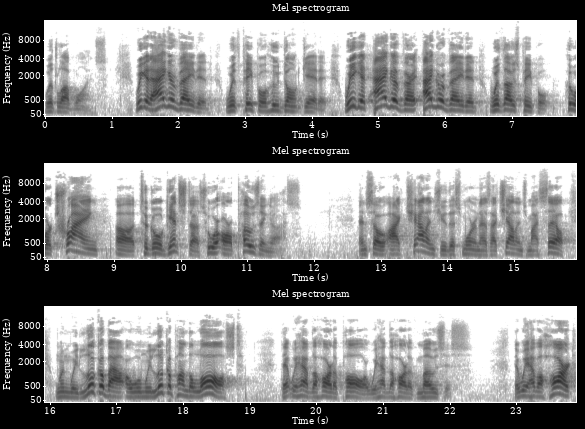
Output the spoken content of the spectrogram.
with loved ones. We get aggravated with people who don't get it. We get aggrava- aggravated with those people who are trying uh, to go against us, who are, are opposing us. And so I challenge you this morning, as I challenge myself, when we look about or when we look upon the lost, that we have the heart of Paul or we have the heart of Moses. That we have a heart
